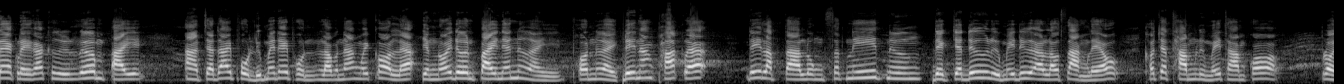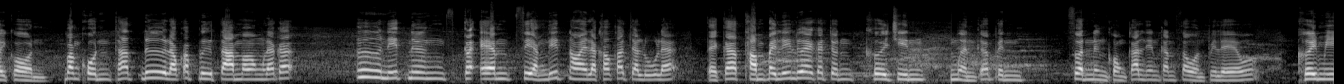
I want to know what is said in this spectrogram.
แรก ๆ เลยก็คือเริ่มไปอาจจะได้ผลหรือไม่ได้ผลเรานั่งไว้ก่อนแล้ว อย่างน้อยเดินไปเนี่ยเหนื่อย พอเหนื่อยได้นั่งพักแล้ว ได้หลับตาลงสักนิดนึง เด็กจะดื้อหรือไม่ดื้อเราสั่งแล้ว เขาจะทำหรือไม่ทำก็ปล่อยก่อน บางคนถ้าดื้อเราก็ปลือตามองแล้วก็อื้อนิดนึงกระแอมเสียงนิดหน่อยแล้วเขาก็จะรู้แล้ว แต่ก็ทำไปเรื่อย ๆ ก็จนเคยชิน เหมือนก็เป็นส่วนหนึ่งของการเรียนการสอนไปแล้ว เคยมี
